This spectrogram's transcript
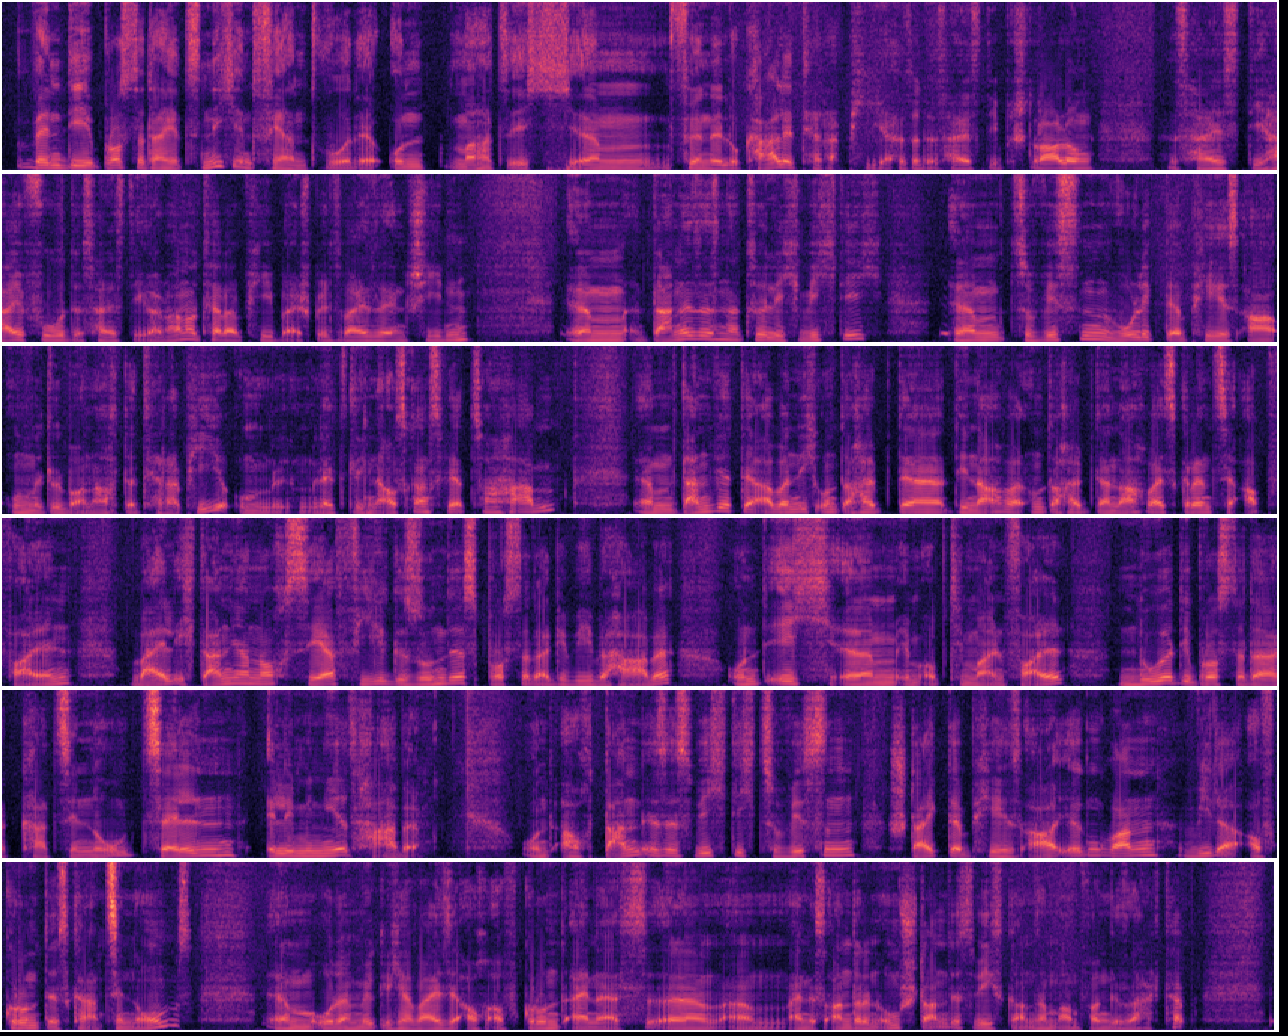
Wenn die Prostata jetzt nicht entfernt wurde und man hat sich ähm, für eine lokale Therapie, also das heißt die Bestrahlung, das heißt die HIFU, das heißt die Galvanotherapie beispielsweise entschieden, ähm, dann ist es natürlich wichtig, ähm, zu wissen, wo liegt der PSA unmittelbar nach der Therapie, um letztlich einen Ausgangswert zu haben. Ähm, dann wird der aber nicht unterhalb der, unterhalb der Nachweisgrenze abfallen, weil ich dann ja noch sehr viel gesundes Prostatagewebe habe und ich ähm, im optimalen Fall nur die Prostatakarzinomzellen eliminiert habe. Und auch dann ist es wichtig zu wissen, steigt der PSA irgendwann wieder aufgrund des Karzinoms ähm, oder möglicherweise auch aufgrund eines, äh, eines anderen Umstandes, wie ich es ganz am Anfang gesagt habe.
